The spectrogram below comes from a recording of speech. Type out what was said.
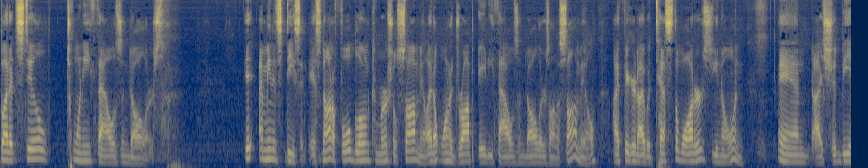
but it's still $20,000. It, I mean, it's decent. It's not a full blown commercial sawmill. I don't want to drop $80,000 on a sawmill. I figured I would test the waters, you know, and and I should be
